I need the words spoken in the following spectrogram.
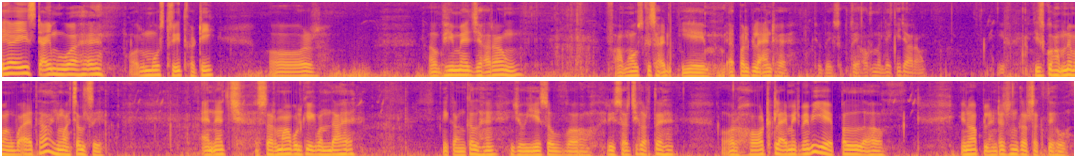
इस टाइम हुआ है ऑलमोस्ट थ्री थर्टी और अभी मैं जा रहा हूँ फार्म हाउस के साइड ये एप्पल प्लांट है, जो देख सकते हो अब मैं लेके जा रहा हूँ। जिसको हमने मंगवाया था हिमाचल से। एन एच शर्मा बोल के एक बंदा है, एक अंकल हैं, जो ये सब रिसर्च करते हैं। और हॉट क्लाइमेट में भी ये एप्पल यू नो आप प्लांटेशन कर सकते हो।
